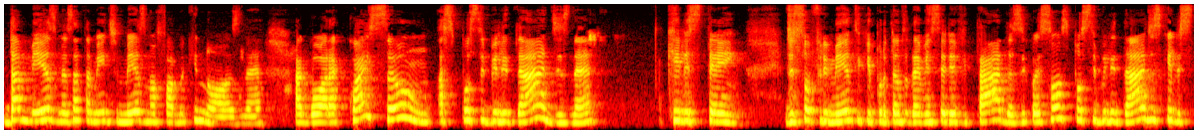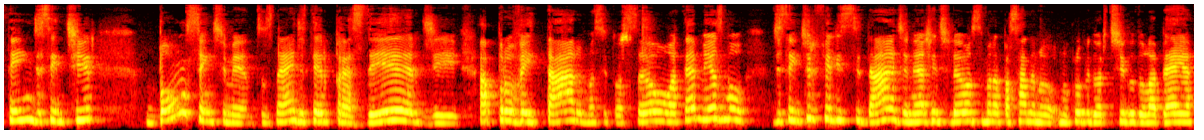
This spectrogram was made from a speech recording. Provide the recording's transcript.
da mesma, exatamente mesma forma que nós, né? Agora, quais são as possibilidades, né, que eles têm de sofrimento e que, portanto, devem ser evitadas e quais são as possibilidades que eles têm de sentir bons sentimentos, né? De ter prazer, de aproveitar uma situação, ou até mesmo de sentir felicidade, né? A gente leu na semana passada no, no Clube do Artigo do Labeia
